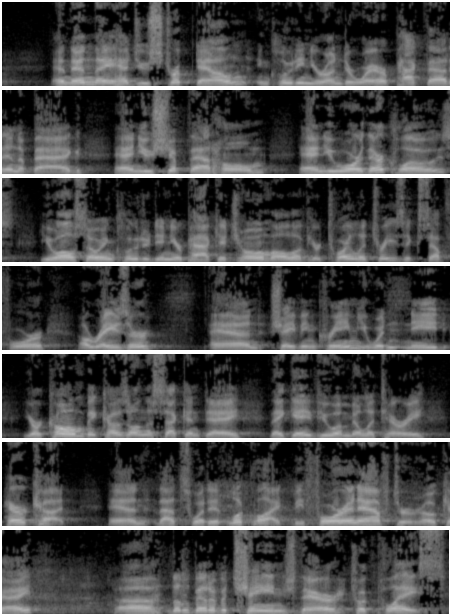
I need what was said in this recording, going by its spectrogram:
and then they had you stripped down, including your underwear, pack that in a bag, and you shipped that home, and you wore their clothes, you also included in your package home all of your toiletries except for a razor and shaving cream. You wouldn't need your comb because on the second day they gave you a military haircut. And that's what it looked like before and after, okay? A uh, little bit of a change there took place.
